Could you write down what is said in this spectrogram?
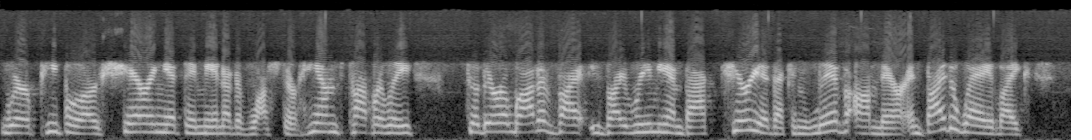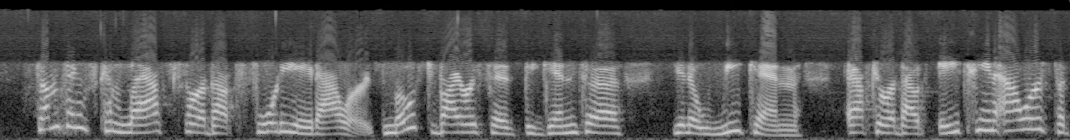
where people are sharing it. They may not have washed their hands properly. So there are a lot of vi- viremia and bacteria that can live on there. And by the way, like some things can last for about 48 hours. Most viruses begin to, you know, weaken after about 18 hours, but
